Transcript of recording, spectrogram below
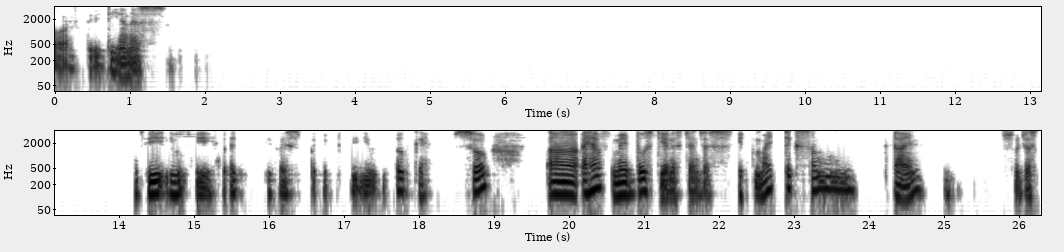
for the DNS. VUE, right? If I spell VUE, okay. So uh, I have made those DNS changes. It might take some time. So just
